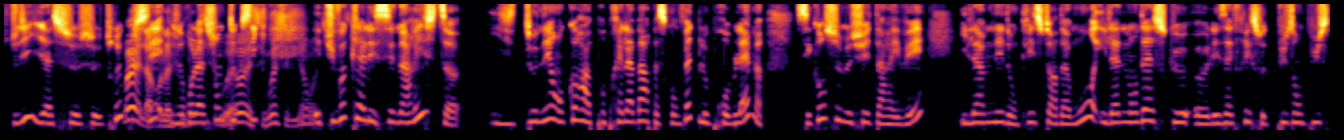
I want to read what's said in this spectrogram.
je te dis, il y a ce, ce truc, Ouais, c'est une relation ouais, ouais, toxique. ouais, c'est bien, ouais. Et tu vois que là, les scénaristes, ils tenaient encore à peu près la barre parce qu'en fait, le problème, c'est quand ce monsieur est arrivé, il a amené donc l'histoire d'amour, il a demandé à ce que euh, les actrices soient de plus en plus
